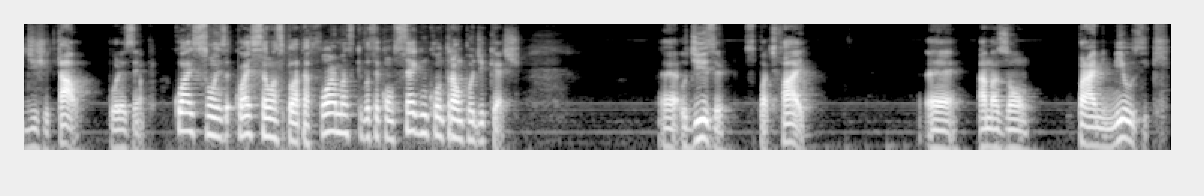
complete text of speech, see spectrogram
digital, por exemplo. Quais são, quais são as plataformas que você consegue encontrar um podcast? É, o Deezer, Spotify, é, Amazon Prime Music.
